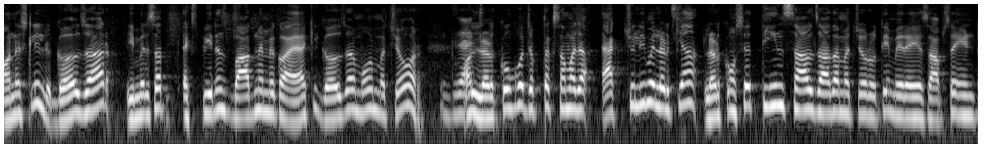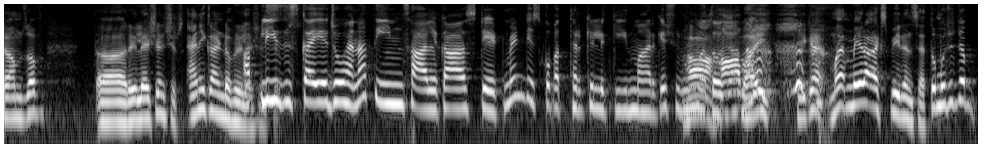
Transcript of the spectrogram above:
ऑनेस्टली गर्ल्स आर ये मेरे साथ एक्सपीरियंस बाद में मेरे को आया कि गर्ल्स आर मोर मैच्योर और लड़कों को जब तक समझ एक्चुअली में लड़कियाँ लड़कों से तीन साल ज़्यादा मैच्योर होती है मेरे हिसाब से in terms of relationships any kind of relationship please इसका ये जो है ना तीन साल का स्टेटमेंट इसको पत्थर की लकीर मार के शुरू हाँ मत हो हाँ जाना। भाई ठीक है मैं मेरा एक्सपीरियंस है। तो मुझे जब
